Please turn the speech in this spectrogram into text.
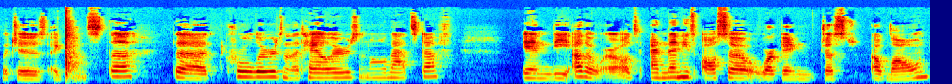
which is against the the Crewelers and the tailors and all that stuff in the other world. And then he's also working just alone.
